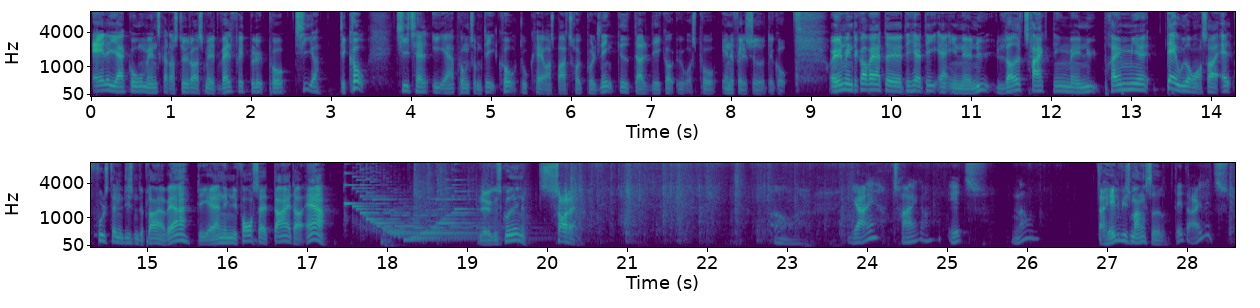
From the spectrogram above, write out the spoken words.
alle jer gode mennesker, der støtter os med et valgfrit beløb på tier.dk, titaler.dk. Du kan også bare trykke på linket, der ligger øverst på nflsøde.dk. Og Elming, det kan godt være, at øh, det her det er en øh, ny lodtrækning med en ny præmie. Derudover så er alt fuldstændig ligesom det plejer at være. Det er nemlig fortsat dig, der er... Lykkesgudinde. Sådan. Jeg trækker et navn. Der er heldigvis mange sædler. Det er dejligt.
